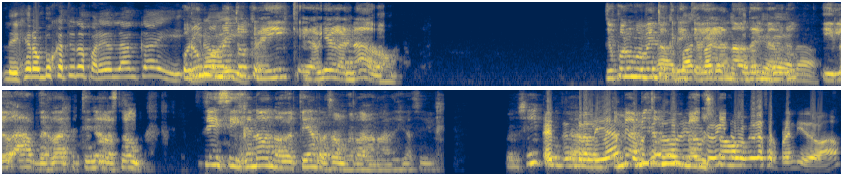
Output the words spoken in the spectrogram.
le, dijeron, búscate una pared blanca y. Por un momento creí que había ganado. Yo por un momento ah, creí que había ganado Dana y lo, ah, verdad, tiene razón. Sí, sí, no, no, tienes razón, verdad, verdad, digo, sí. Pero sí, en, realidad, a mí, a mí también me gustó. No me hubiera sorprendido, ¿ah?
